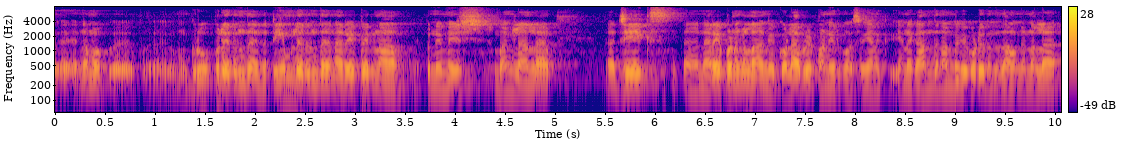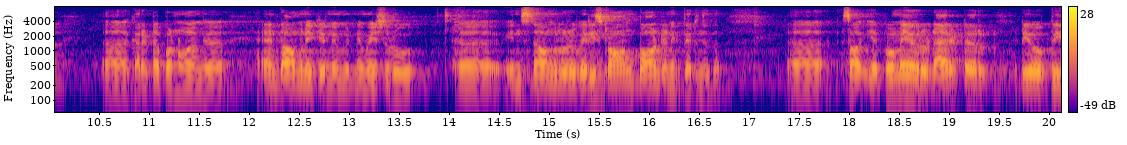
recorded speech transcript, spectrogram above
uh, நம்ம uh, குரூப்பில் இருந்த இந்த டீமில் இருந்த நிறைய பேர் நான் இப்போ நிமிஷ் பங்களால ஜேஎக்ஸ் நிறைய படங்கள் நாங்கள் கொலாபரேட் பண்ணியிருக்கோம். ஸோ எனக்கு எனக்கு அந்த நம்பிக்கை கூட இருந்தது. அவங்க நல்லா கரெக்டாக பண்ணுவாங்க. அண்ட் டாமினிக் நிமி நிமிஷ் ரூ இன்ஸ்ட் அவங்களோட வெரி ஸ்ட்ராங் பாண்ட் எனக்கு தெரிஞ்சது. ஸோ எப்போவுமே ஒரு டைரக்டர் டிஓபி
